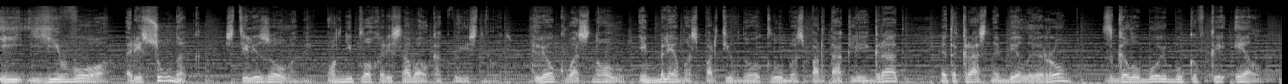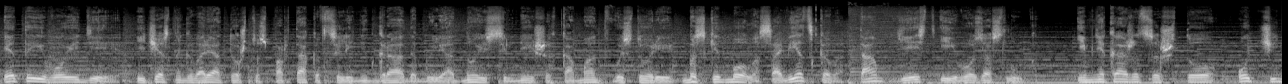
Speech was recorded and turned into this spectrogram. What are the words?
И его рисунок стилизованный, он неплохо рисовал, как выяснилось, лег в основу эмблема спортивного клуба «Спартак Ленинград» – это красно-белый ромб с голубой буковкой «Л». Это его идея. И, честно говоря, то, что спартаковцы Ленинграда были одной из сильнейших команд в истории баскетбола советского, там есть и его заслуга. И мне кажется, что очень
